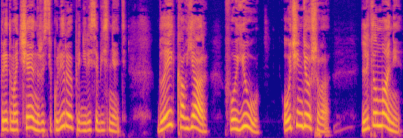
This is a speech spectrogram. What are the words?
при этом отчаянно жестикулируя, принялись объяснять. «Блейк кавьяр, for you, очень дешево. Little money,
